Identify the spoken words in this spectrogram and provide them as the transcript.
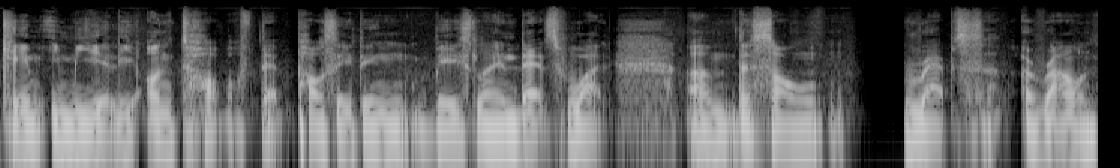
came immediately on top of that pulsating bass line. That's what um, the song wraps around.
